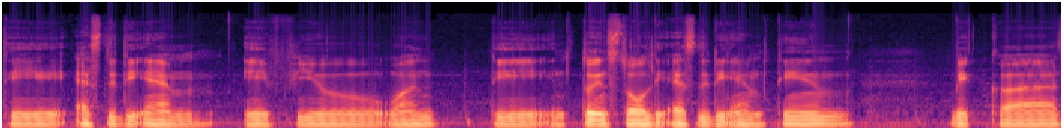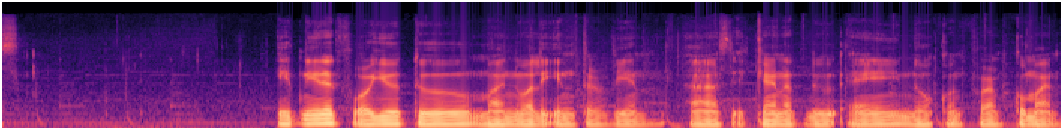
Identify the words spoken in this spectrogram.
the SDDM if you want the to install the SDDM theme because it needed for you to manually intervene as it cannot do a no confirm command.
